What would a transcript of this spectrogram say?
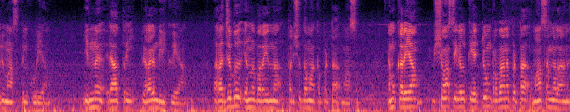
ഒരു മാസത്തിൽ കൂടിയാണ്. ഇന്ന് രാത്രി പിറകണ്ടിരിക്കുകയാണ്. റജബ് എന്ന് പറയുന്ന പരിശുദ്ധമാക്കപ്പെട്ട മാസം. നമുക്കറിയാം വിശ്വാസികൾക്ക് ഏറ്റവും പ്രധാനപ്പെട്ട മാസങ്ങളാണ്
